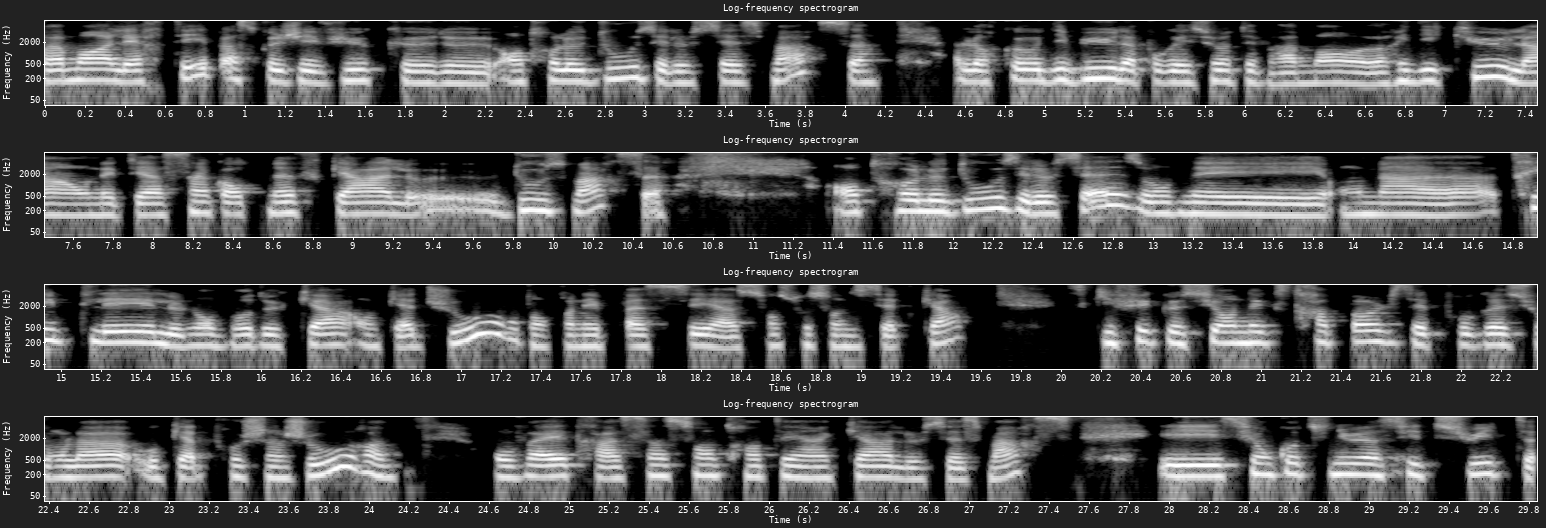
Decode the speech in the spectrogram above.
vraiment alertée parce que j'ai vu que entre le 12 et le 16 mars, alors qu'au début la progression était vraiment euh, ridicule, hein, on était à 59 cas le 12 mars. Entre le 12 et le 16, on, on a triplé le nombre de cas en quatre jours, donc on est passé à 177 cas. Ce qui fait que si on extrapole cette progression-là aux quatre prochains jours, on va être à 531 cas le 16 mars. Et si on continue ainsi de suite,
